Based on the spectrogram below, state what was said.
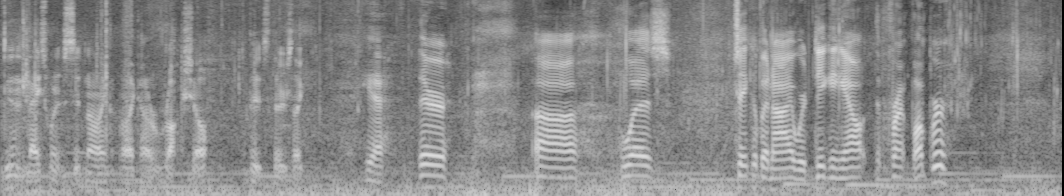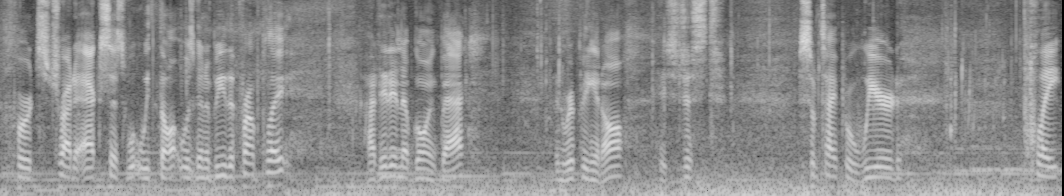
Isn't it nice when it's sitting on like, like on a rock shelf? There's, there's like yeah, there uh, was Jacob and I were digging out the front bumper for to try to access what we thought was going to be the front plate. I did end up going back and ripping it off. It's just some type of weird plate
